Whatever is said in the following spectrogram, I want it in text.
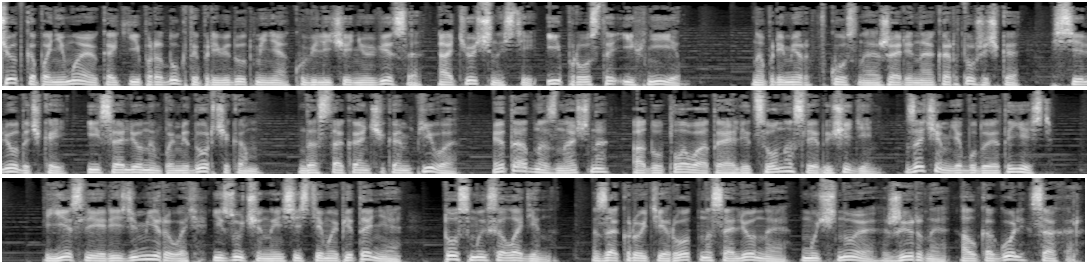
Четко понимаю, какие продукты приведут меня к увеличению веса, отечности и просто их не ем. Например, вкусная жареная картошечка с селедочкой и соленым помидорчиком да стаканчиком пива – это однозначно одутловатое лицо на следующий день. Зачем я буду это есть? Если резюмировать изученные системы питания, то смысл один Закройте рот на соленое, мучное, жирное, алкоголь, сахар.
